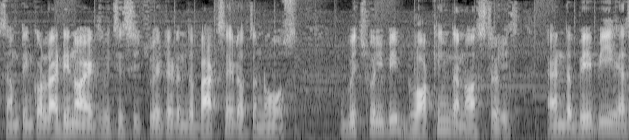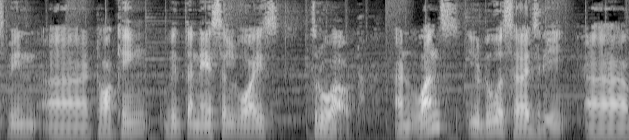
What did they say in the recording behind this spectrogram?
something called adenoids, which is situated in the backside of the nose, which will be blocking the nostrils, and the baby has been uh, talking with the nasal voice throughout. And once you do a surgery, uh,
